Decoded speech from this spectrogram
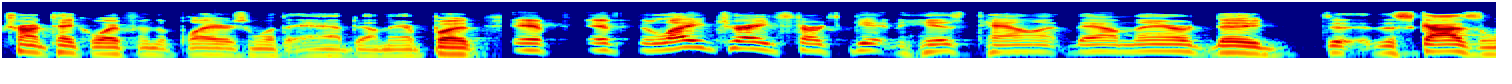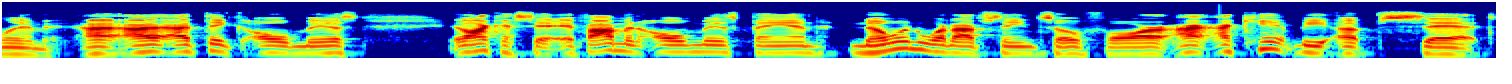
trying to take away from the players and what they have down there. But if if the Lane Train starts getting his talent down there, dude, the, sky's the limit. I, I, I think Ole Miss, like I said, if I'm an Ole Miss fan, knowing what I've seen so far, I, I can't be upset.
